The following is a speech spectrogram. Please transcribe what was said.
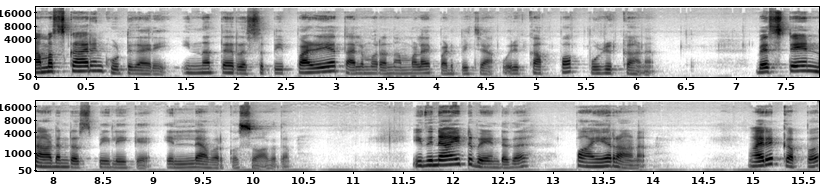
നമസ്കാരം കൂട്ടുകാരെ. ഇന്നത്തെ റെസിപ്പി പഴയ തലമുറ നമ്മളെ പഠിപ്പിച്ച ഒരു കപ്പ പുഴുക്കാണ്. വെസ്റ്റേൺ നാടൻ റെസിപ്പിയിലേക്ക് എല്ലാവർക്കും സ്വാഗതം. ഇതിനായിട്ട് വേണ്ടത് പയറാണ്. അര കപ്പ്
